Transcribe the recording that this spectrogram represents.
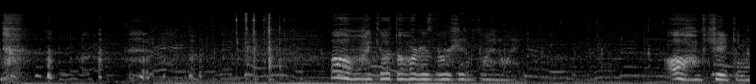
oh my god, the hardest version finally. Oh, I'm shaking.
